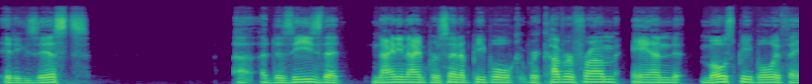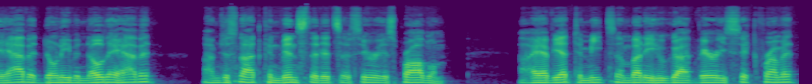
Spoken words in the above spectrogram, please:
it exists. Uh, a disease that 99% of people recover from, and most people, if they have it, don't even know they have it. I'm just not convinced that it's a serious problem. I have yet to meet somebody who got very sick from it.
